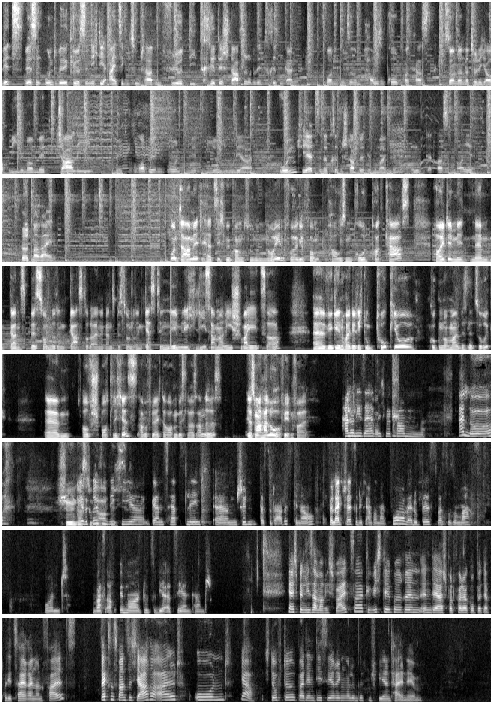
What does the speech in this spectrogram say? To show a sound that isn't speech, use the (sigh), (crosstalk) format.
Witz, Wissen und Willkür sind nicht die einzigen Zutaten für die dritte Staffel oder den dritten Gang von unserem Pausenbrot-Podcast, sondern natürlich auch wie immer mit Charlie, mit Robin und mit mir, Julian. Und jetzt in der dritten Staffel immer mal wieder mit irgendetwas Neuem. Hört mal rein. Und damit herzlich willkommen zu einer neuen Folge vom Pausenbrot-Podcast. Heute mit einem ganz besonderen Gast oder einer ganz besonderen Gästin, nämlich Lisa Marie Schweizer. Äh, wir gehen heute Richtung Tokio, gucken nochmal ein bisschen zurück ähm, auf Sportliches, aber vielleicht auch auf ein bisschen was anderes. Erstmal Hallo auf jeden Fall. Hallo Lisa, herzlich willkommen. Hallo. Schön, dass du da bist. Wir begrüßen dich hier ganz herzlich. Ähm, schön, dass du da bist, genau. Vielleicht stellst du dich einfach mal vor, wer du bist, was du so machst und was auch immer du zu dir erzählen kannst. Ja, ich bin Lisa Marie Schweizer, Gewichtheberin in der Sportfördergruppe der Polizei Rheinland-Pfalz. 26 Jahre alt und ja, ich durfte bei den diesjährigen Olympischen Spielen teilnehmen.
